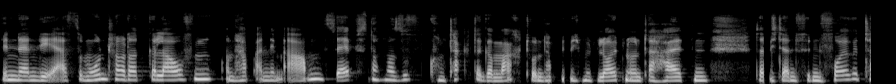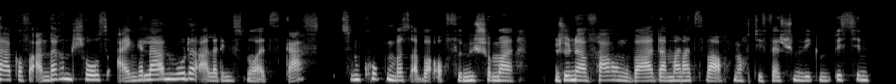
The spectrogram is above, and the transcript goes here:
bin dann die erste Mondschau dort gelaufen und habe an dem Abend selbst nochmal so viele Kontakte gemacht und habe mich mit Leuten unterhalten, dass ich dann für den Folgetag auf anderen Shows eingeladen wurde, allerdings nur als Gast zum Gucken, was aber auch für mich schon mal eine schöne Erfahrung war. Damals war auch noch die Fashion Week ein bisschen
